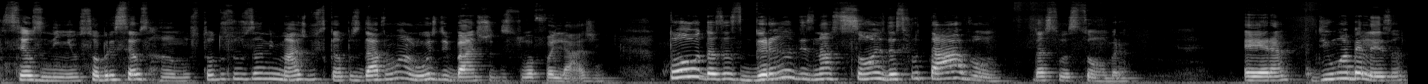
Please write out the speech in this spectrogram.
seus ninhos sobre seus ramos. Todos os animais dos campos davam a luz debaixo de sua folhagem. Todas as grandes nações desfrutavam da sua sombra. Era de uma beleza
